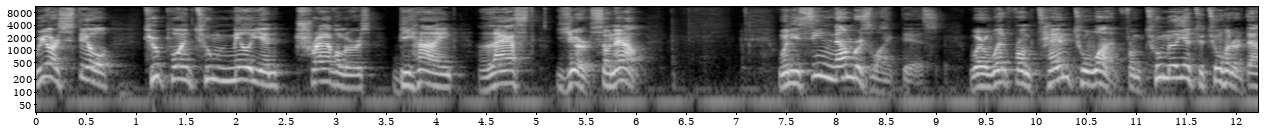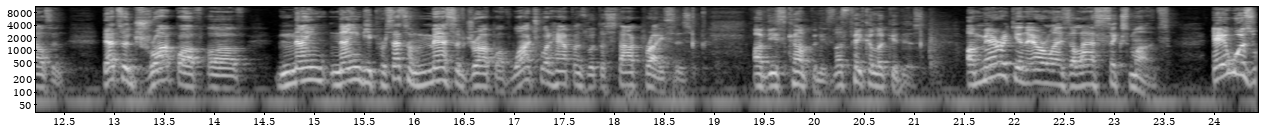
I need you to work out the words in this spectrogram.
We are still 2.2 million travelers behind last year. So now, when you see numbers like this, where it went from 10 to 1, from 2 million to 200,000. That's a drop off of 90%. That's a massive drop off. Watch what happens with the stock prices of these companies. Let's take a look at this. American Airlines, the last six months, it was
